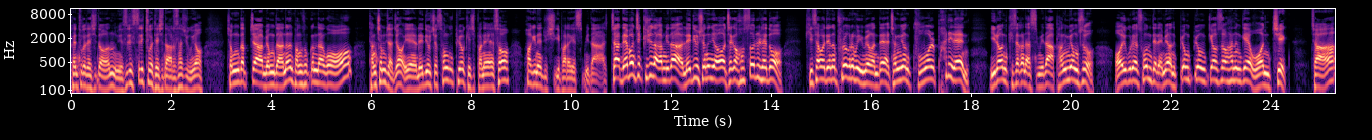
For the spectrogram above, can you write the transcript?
벤투가 되시던, 예, three, three two가 되시던 알아서 하시고요. 정답자 명단은 방송 끝나고 당첨자죠. 예, 라디오쇼 선곡표 게시판에서 확인해 주시기 바라겠습니다. 자, 네 번째 퀴즈 나갑니다. 라디오쇼는요, 제가 헛소리를 해도 기사화되는 프로그램은 유명한데 작년 9월 8일엔 이런 기사가 났습니다. 박명수 얼굴에 손 대려면 뿅뿅 껴서 하는 게 원칙. 자,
